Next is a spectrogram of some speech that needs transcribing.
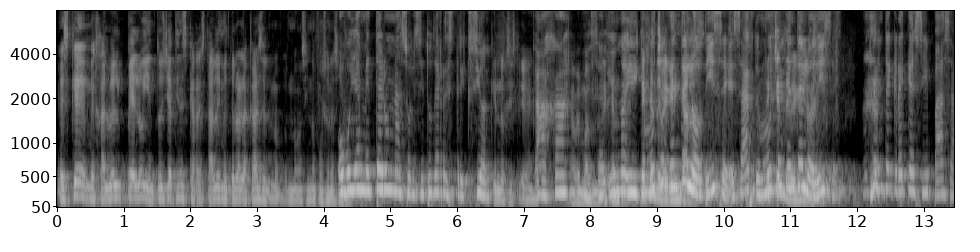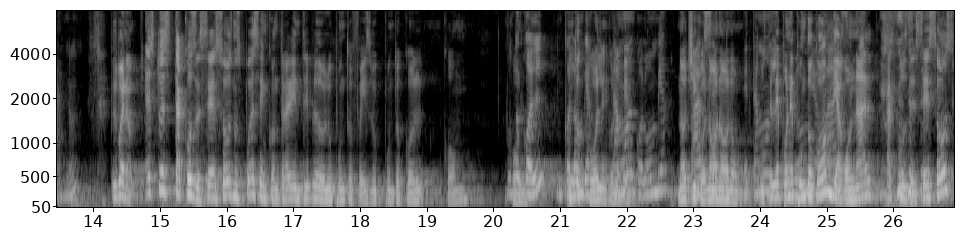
es que me jaló el pelo y entonces ya tienes que arrestarlo y meterlo a la cárcel. No, pues no así no funciona así. O voy a meter una solicitud de restricción. Que no existe, ¿eh? Ajá, dejen y, no- y que mucha gente lo dice, exacto, y mucha Dejen gente lo dice. Mucha gente cree que sí pasa, ¿no? Pues bueno, esto es Tacos de Sesos. Nos puedes encontrar en www.facebook.com. Punto col, en Punto Colombia. col en Estamos Colombia. en Colombia. No, chico, parce. no, no, no. Estamos Usted le pone punto com, parce. diagonal, tacos de sesos.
